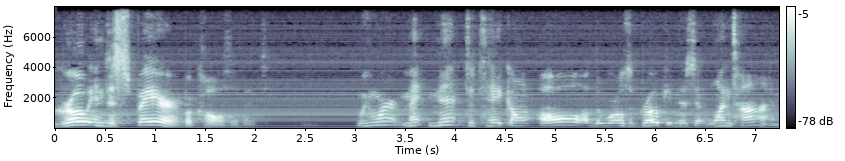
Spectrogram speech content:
grow in despair because of it. We weren't meant to take on all of the world's brokenness at one time.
